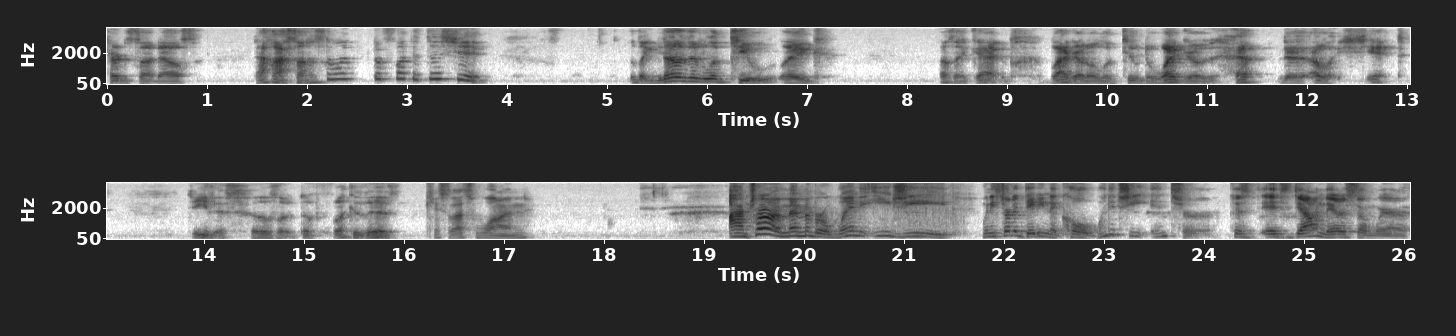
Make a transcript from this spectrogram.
turn to something else. That's why I saw. I what the fuck is this shit? Like, none of them look cute. Like, I was like, God, black girl don't look cute. The white girl, hell, I was like, shit. Jesus. I was like, the fuck is this? Okay, so that's one. I'm trying to remember when EG when he started dating Nicole. When did she enter? Because it's down there somewhere,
